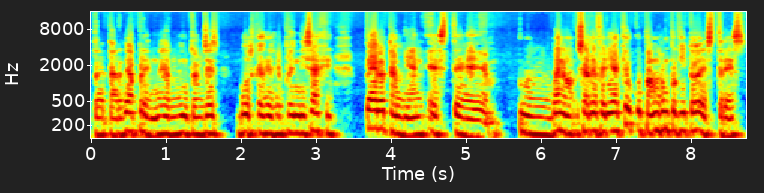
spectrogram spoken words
tratar de aprender, Entonces buscas ese aprendizaje, pero también este... Mm, bueno, se refería a que ocupamos un poquito de estrés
